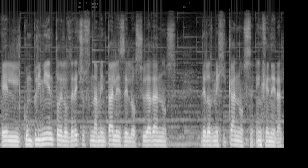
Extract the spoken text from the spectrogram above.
el cumplimiento de los derechos fundamentales de los ciudadanos, de los mexicanos en general.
